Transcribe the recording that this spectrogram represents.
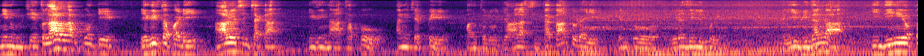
నేను చేతులారా చంపుకుంటే ఎగిరితపడి ఆలోచించక ఇది నా తప్పు అని చెప్పి పంతులు చాలా చింతకాంతుడై ఎంతో విరజిల్లిపోయింది. ఈ విధంగా ఈ దీని యొక్క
